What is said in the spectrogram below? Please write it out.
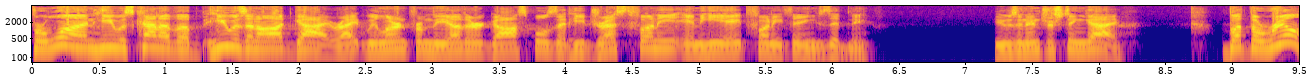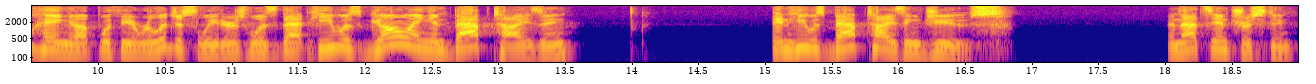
For one, he was kind of a he was an odd guy, right? We learned from the other gospels that he dressed funny and he ate funny things, didn't he? He was an interesting guy. But the real hangup with the religious leaders was that he was going and baptizing and he was baptizing Jews. And that's interesting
